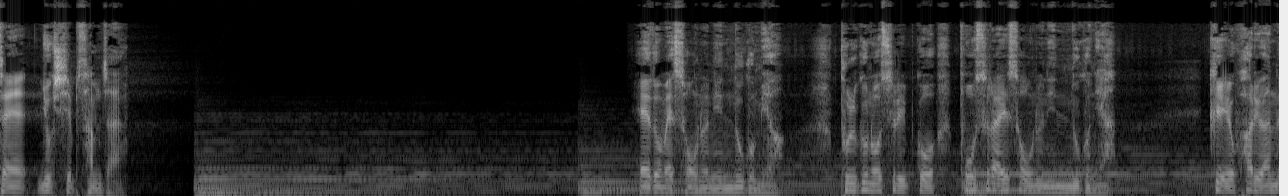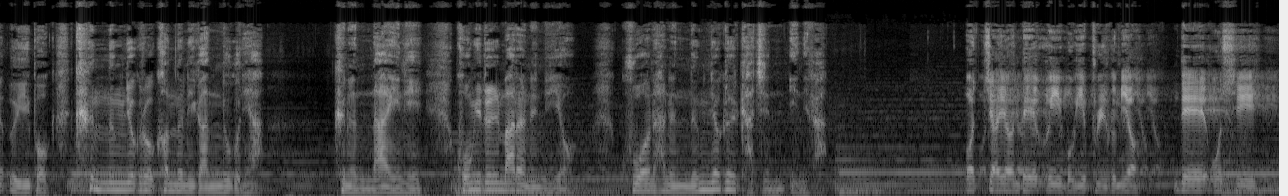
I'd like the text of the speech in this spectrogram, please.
제 63장. 에돔에서 오는 이 누구며 붉은 옷을 입고 보스라에서 오는 이 누구냐? 그의 화려한 의복 큰 능력으로 걷는 이가 누구냐? 그는 나이니 공의를 말하는 이요 구원하는 능력을 가진 이니라. 어찌하여 내 의복이 붉으며 내 옷이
